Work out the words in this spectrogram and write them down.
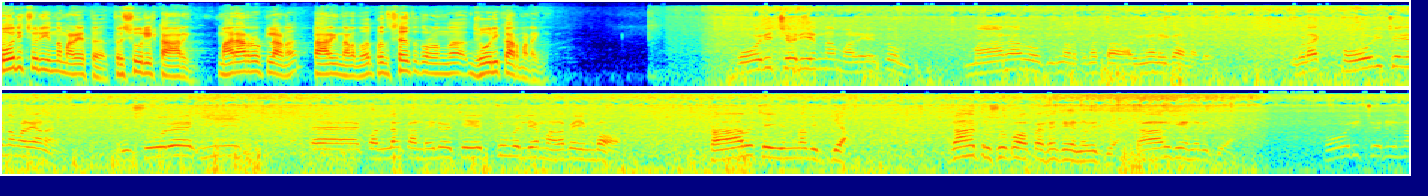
കോരിച്ചൊരിയുന്ന മഴയത്ത് തൃശൂരിൽ ടാറിംഗ്. മാരാർ റൂട്ടിലാണ് ടാറിംഗ് നടന്നത്. പ്രതിഷേധത്തെ തുടർന്ന് ജോലിക്കാർ മടങ്ങി. കോരിച്ചൊരിയുന്ന മഴയത്തും മാരാ റോഡിൽ നടക്കുന്ന ടാറിങ്ങാണ് ഈ കാണുന്നത്. ഇവിടെ കോരിച്ചൊരിയുന്ന മഴയാണ്. തൃശ്ശൂർ ഈ കൊല്ലം കണ്ടയിൽ വെച്ച് ഏറ്റവും വലിയ മഴ പെയ്യുമ്പോൾ ടാറ് ചെയ്യുന്ന വിദ്യ. ഇതാണ് തൃശ്ശൂർ കോർപ്പറേഷൻ ചെയ്യുന്ന വിദ്യ. ടാറ് ചെയ്യുന്ന വിദ്യ. കോരിച്ചൊരിയുന്ന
